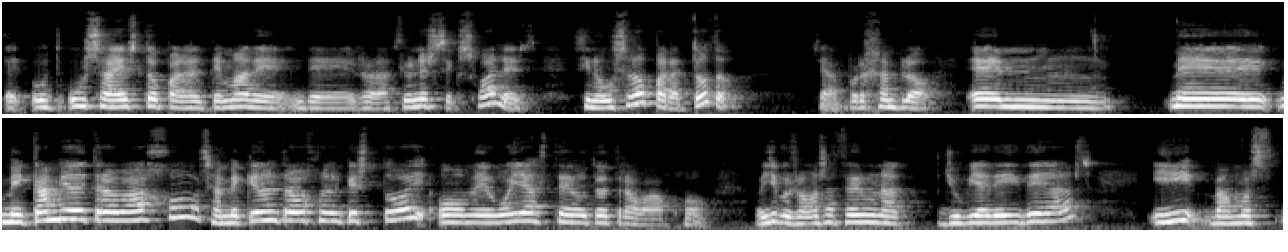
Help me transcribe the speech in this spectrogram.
eh, usa esto para el tema de, relaciones sexuales, sino úsalo para todo. O sea, por ejemplo, em, me, cambio de trabajo, o sea, me quedo en el trabajo en el que estoy o me voy a este otro trabajo. Oye, pues vamos a hacer una lluvia de ideas y vamos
